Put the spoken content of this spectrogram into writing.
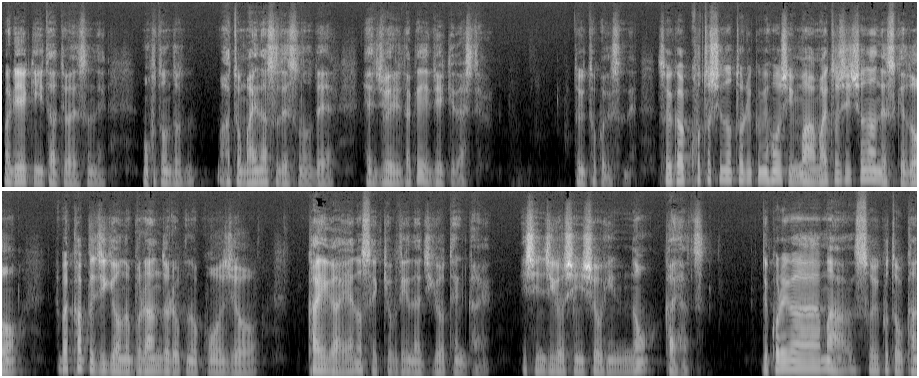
まあ、利益に至ってはですね、もうほとんど、あとマイナスですので、えジュエリーだけで利益出してる。というところですね。それから今年の取り組み方針、まあ毎年一緒なんですけど、やっぱり各事業のブランド力の向上、海外への積極的な事業展開、新事業、新商品の開発。で、これがまあそういうことを考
